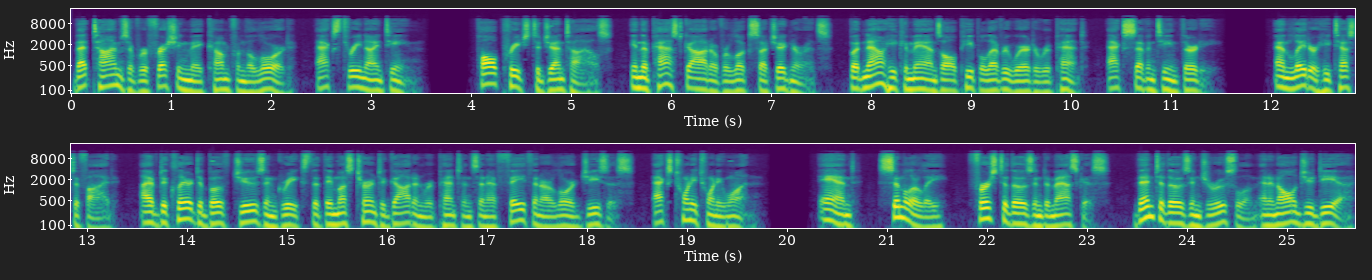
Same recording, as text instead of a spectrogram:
that times of refreshing may come from the Lord. Acts 3:19. Paul preached to Gentiles. In the past God overlooked such ignorance, but now he commands all people everywhere to repent. Acts 17:30. And later he testified, I have declared to both Jews and Greeks that they must turn to God in repentance and have faith in our Lord Jesus. Acts 20:21. And, similarly, first to those in Damascus, then to those in Jerusalem and in all Judea,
